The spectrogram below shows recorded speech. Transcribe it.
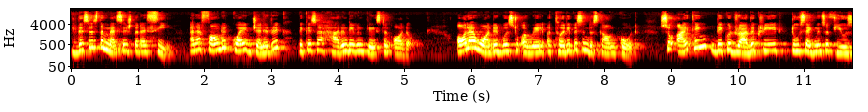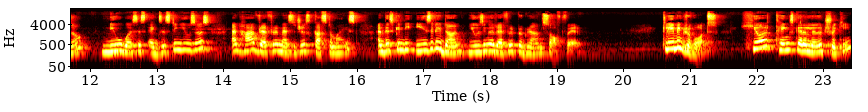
this is the message that I see and I found it quite generic because I hadn't even placed an order. All I wanted was to avail a 30% discount code. So I think they could rather create two segments of user, new versus existing users, and have referral messages customized. And this can be easily done using a referral program software. Claiming rewards. Here things get a little tricky.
